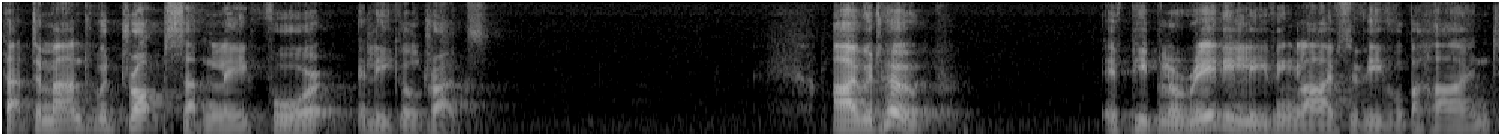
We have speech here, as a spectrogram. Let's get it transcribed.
that demand would drop suddenly for illegal drugs. I would hope, if people are really leaving lives of evil behind,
